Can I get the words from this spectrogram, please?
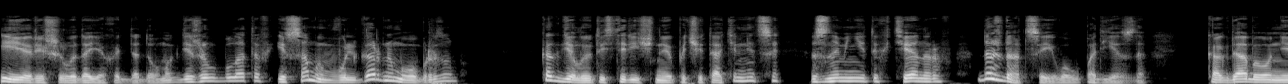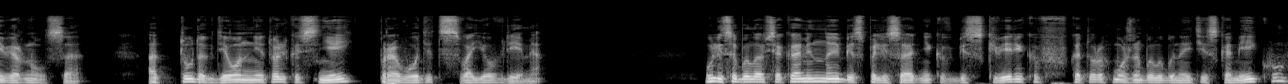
И я решила доехать до дома, где жил Булатов, и самым вульгарным образом, как делают истеричные почитательницы знаменитых теноров, дождаться его у подъезда, когда бы он не вернулся, оттуда, где он не только с ней проводит свое время. Улица была вся каменная, без палисадников, без сквериков, в которых можно было бы найти скамейку,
